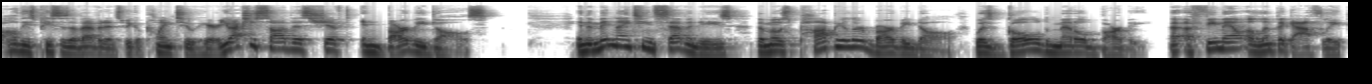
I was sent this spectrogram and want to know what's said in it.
all these pieces of evidence we could point to here. You actually saw this shift in Barbie dolls in the mid 1970s, the most popular Barbie doll was Gold Medal Barbie, a female Olympic athlete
